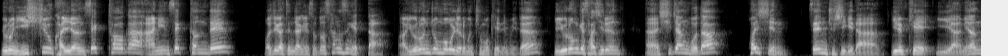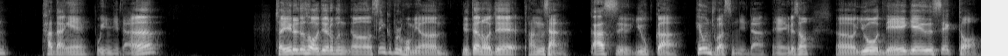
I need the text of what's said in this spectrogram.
이런 이슈 관련 섹터가 아닌 섹터인데 어제 같은 장에서도 상승했다. 아, 이런 종목을 여러분 주목해야 됩니다. 이런 게 사실은 아, 시장보다 훨씬 센 주식이다. 이렇게 이해하면 타당해 보입니다. 자, 예를 들어서 어제 여러분 어, 싱크풀 보면 일단 어제 방산, 가스, 유가, 해운 좋았습니다. 예, 그래서 어, 요 네 개의 섹터와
